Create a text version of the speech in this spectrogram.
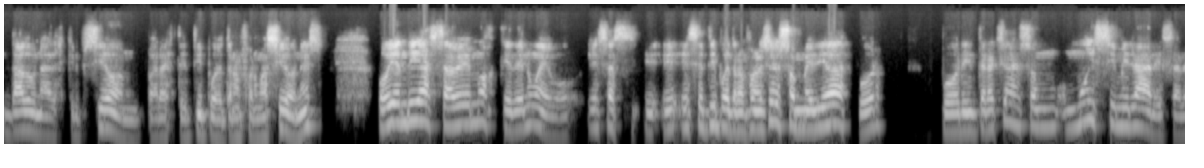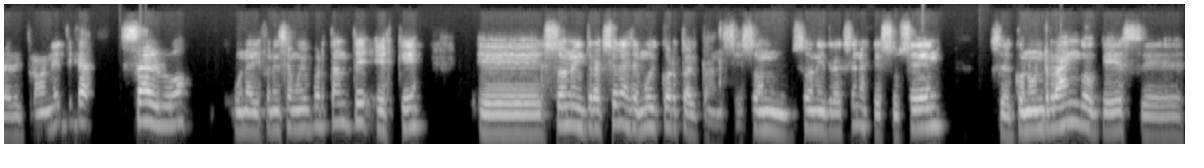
dado una descripción para este tipo de transformaciones. Hoy en día sabemos que de nuevo e, e, ese tipo de transformaciones son mediadas por, por interacciones que son muy similares a la electromagnética, salvo una diferencia muy importante es que eh, son interacciones de muy corto alcance, son, son interacciones que suceden con un rango que es, eh,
